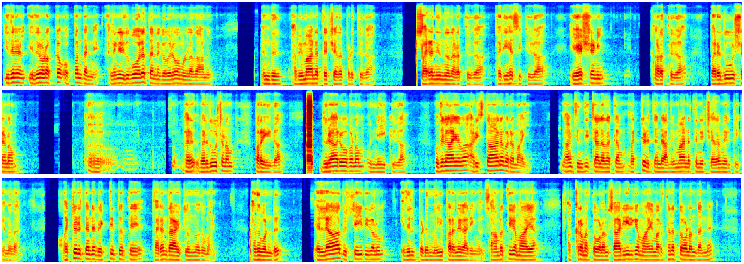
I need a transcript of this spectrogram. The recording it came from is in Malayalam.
ഇതിന് ഇതിനോടൊക്കെ ഒപ്പം തന്നെ അല്ലെങ്കിൽ ഇതുപോലെ തന്നെ ഗൗരവമുള്ളതാണ് എന്ത്? അഭിമാനത്തെ ക്ഷതപ്പെടുത്തുക പരനിന്ന് നടത്തുക പരിഹസിക്കുക ഏഷണി നടത്തുക പരദൂഷണം പരദൂഷണം പറയുക ദുരാരോപണം ഉന്നയിക്കുക മുതലായവ അടിസ്ഥാനപരമായി. നാം ചിന്തിച്ചാൽ അതൊക്കെ മറ്റൊരുത്തന്റെ അഭിമാനത്തിന് ക്ഷതമേൽപ്പിക്കുന്നതാണ്. മറ്റൊരുത്തന്റെ വ്യക്തിത്വത്തെ തരം താഴ്ത്തുന്നതുമാണ്. അതുകൊണ്ട് എല്ലാ ദുശ്ചെയ്തികളും ഇതിൽപ്പെടുന്നു ഈ പറഞ്ഞ കാര്യങ്ങൾ. സാമ്പത്തികമായ അക്രമത്തോളം ശാരീരികമായ മർദ്ദനത്തോളം തന്നെ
